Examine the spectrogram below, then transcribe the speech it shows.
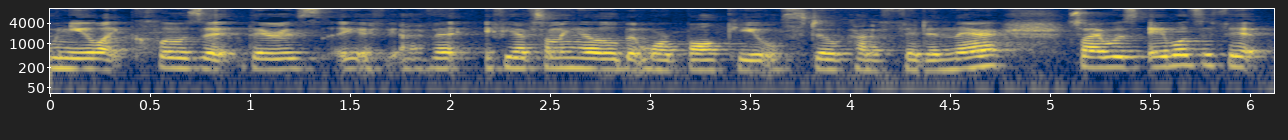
when you like close it there's if you have, if you have something a little bit more bulky it will still kind of fit in there. So I was able to fit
